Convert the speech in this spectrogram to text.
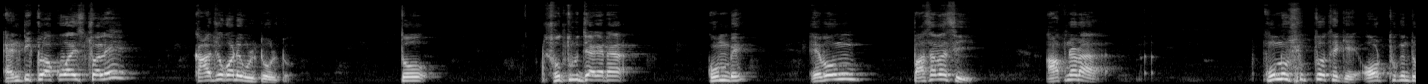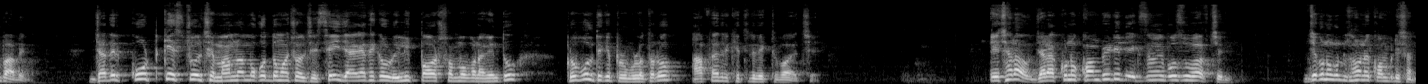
অ্যান্টি ক্লকওয়াইজ চলে, কাজও করে উল্টো উল্টো। তো শত্রুর জায়গাটা কমবে এবং পাশাপাশি আপনারা কোনো সূত্র থেকে অর্থ কিন্তু পাবেন। যাদের কোর্ট কেস চলছে, মামলা মোকদ্দমা চলছে, সেই জায়গা থেকেও রিলিফ পাওয়ার সম্ভাবনা কিন্তু প্রবল থেকে প্রবলতর আপনাদের ক্ষেত্রে দেখতে পাওয়া যাচ্ছে। এছাড়াও যারা কোনো কম্পিটিটিভ এক্সামে বসবো ভাবছেন যে কোনো কোনো ধরনের কম্পিটিশন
